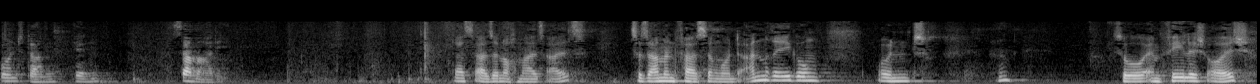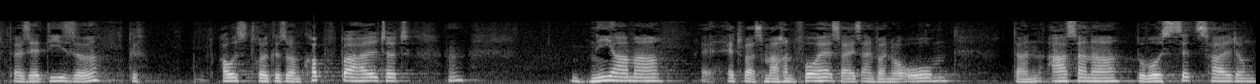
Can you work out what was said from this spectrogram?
und dann in Samadhi. Das also nochmals als Zusammenfassung und Anregung und hm, so empfehle ich euch, dass ihr diese Ausdrücke so im Kopf behaltet. Hm. Niyama, etwas machen vorher, sei es einfach nur oben, dann Asana, bewusst Sitzhaltung,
